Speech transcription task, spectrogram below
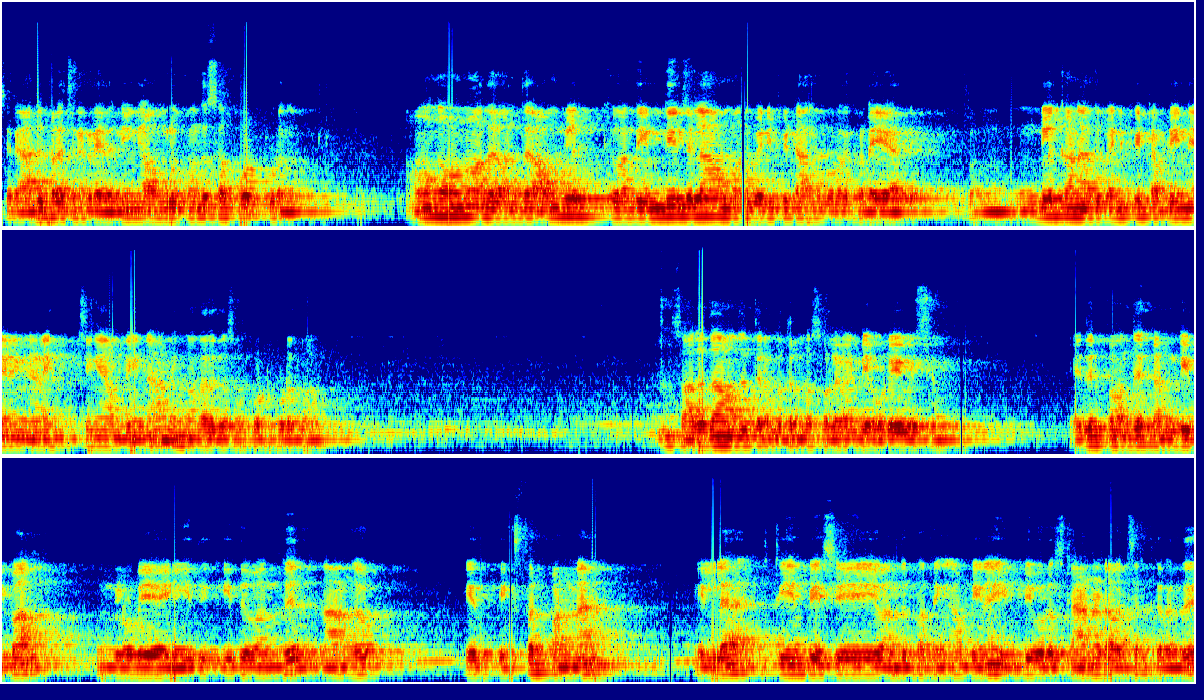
சரி அது பிரச்சனை கிடையாது. நீங்கள் அவங்களுக்கு வந்து சப்போர்ட் கொடுங்க. அவங்க ஒன்றும் அதை வந்து அவங்களுக்கு வந்து இண்டிவிஜுவலாக அவங்க வந்து பெனிஃபிட் ஆக போகிறது கிடையாது. ஸோ உங்களுக்கான அது பெனிஃபிட் அப்படின்னு நீங்கள் நினைச்சிங்க அப்படின்னா நீங்கள் வந்து அதுக்கு சப்போர்ட் கொடுக்கலாம். ஸோ அதுதான் வந்து திரும்ப திரும்ப சொல்ல வேண்டிய ஒரே விஷயம். எதிர்ப்பு வந்து கண்டிப்பாக உங்களுடைய இது இது வந்து நாங்கள் எக்ஸ்பெக்ட் பண்ண இல்லை டிஎன்பிஎஸ்சி வந்து பார்த்தீங்க அப்படின்னா இப்படி ஒரு ஸ்டாண்டர்டை வச்சிருக்கிறது.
